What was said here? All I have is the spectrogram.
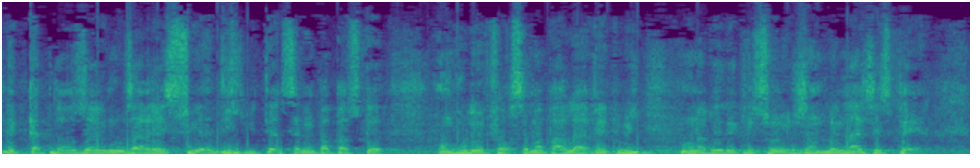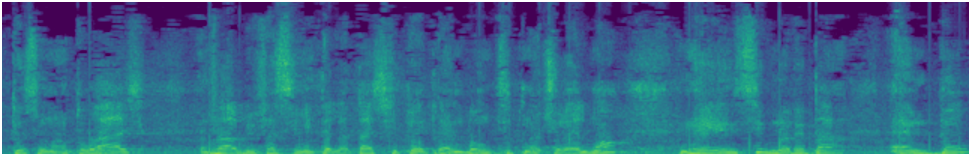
De 14h, il nous a reçus à 18h. Ce n'est pas parce qu'on voulait forcément parler avec lui, on avait des questions urgentes. Maintenant, j'espère que son entourage va lui faciliter la tâche. Il peut être un bon type naturellement, mais si vous n'avez pas un bon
